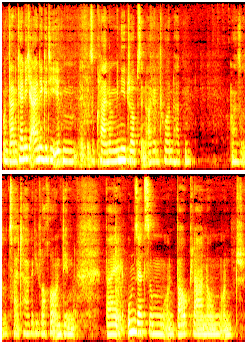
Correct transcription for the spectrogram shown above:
Und dann kenne ich einige, die eben so kleine Minijobs in Agenturen hatten. Also so zwei Tage die Woche und denen bei Umsetzungen und Bauplanung und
